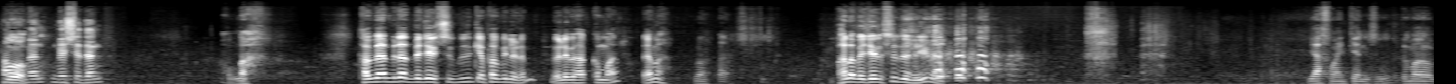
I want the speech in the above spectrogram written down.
Tamamen meşeden Allah. Tabii ben biraz beceriksizlik yapabilirim. Böyle bir hakkım var. Değil mi? Bana beceriksiz dedi değil mi? Yakmayın kendinizi. Duman olur.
